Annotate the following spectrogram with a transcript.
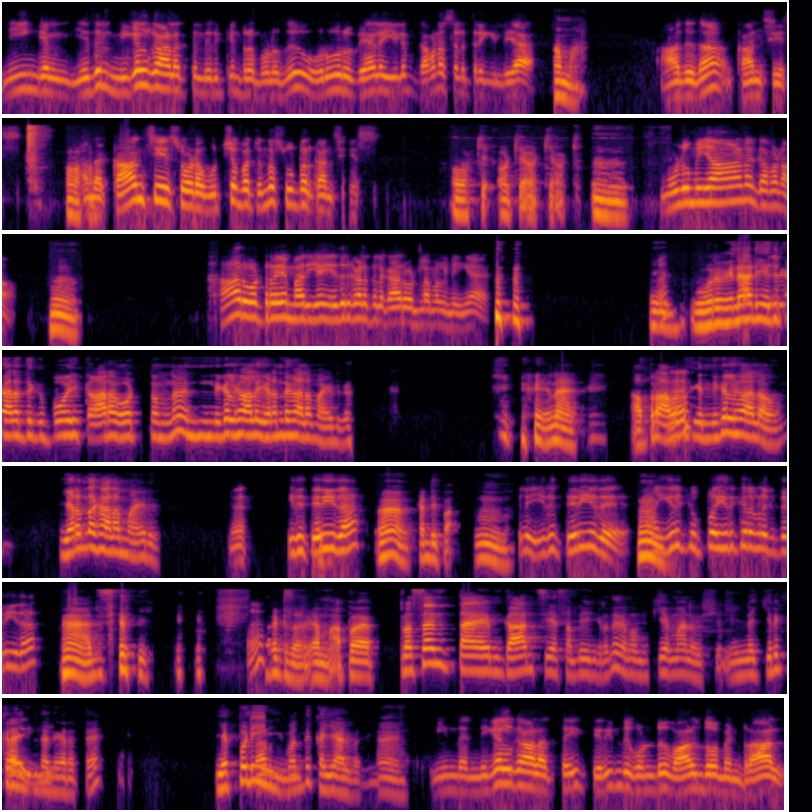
நீங்கள் எதிர் நிகழ்காலத்தில் இருக்கின்ற பொழுது ஒரு ஒரு வேலையிலும் கவனம் செலுத்துறீங்க இல்லையா? ஆமா. அதுதான் கான்சியஸ் அந்த கான்சியஸோட உச்சபட்சம் தான் super conscious okay okay okay okay. முழுமையான கவனம். கார் ஓட்டுறே மாதிரி ஏன் எதிர்காலத்துல கார் ஓட்டலாமல்ல நீங்க? ஒரு வினாடி எதிர்காலத்துக்கு போய் காரை ஓட்டினோம்னா நிகழ்காலம் இறந்த காலம் ஆயிடுது. என்ன? அப்புறம் அவனுக்கு நிகழ்காலம் இறந்த காலம் ஆயிடுது இது தெரியுதா? கண்டிப்பா. இல்ல இது தெரியுது. இருக்கு இப்ப இருக்கிறவங்களுக்கு தெரியுதா? அது சரி? கரெக்ட் சார் ஆமா அப்ப ப்ரெசன்ட் டைம் கான்சியஸ் அப்படிங்கிறது ரொம்ப முக்கியமான விஷயம். இன்னைக்கு இருக்கிற. இந்த நேரத்தை எப்படி வந்து கையாள்வது. இந்த நிகழ்காலத்தை தெரிந்து கொண்டு வாழ்ந்தோம் என்றால்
